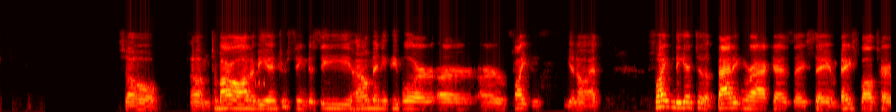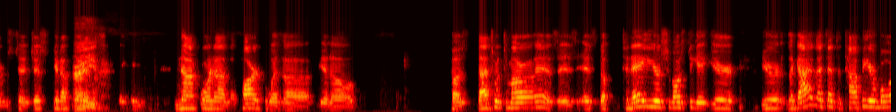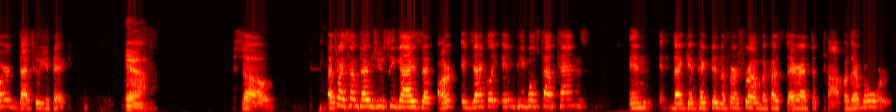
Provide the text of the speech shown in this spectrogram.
So um, tomorrow ought to be interesting to see how many people are are are fighting. You know, at fighting to get to the batting rack, as they say in baseball terms, to just get up there. Right. and can knock one out of the park with a you know because that's what tomorrow is is is the today you're supposed to get your your the guy that's at the top of your board that's who you pick Yeah. so that's why sometimes you see guys that aren't exactly in people's top tens in that get picked in the first round because they're at the top of their board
